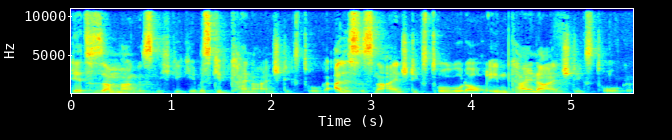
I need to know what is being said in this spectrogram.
Der Zusammenhang ist nicht gegeben. Es gibt keine Einstiegsdroge. Alles ist eine Einstiegsdroge oder auch eben keine Einstiegsdroge.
